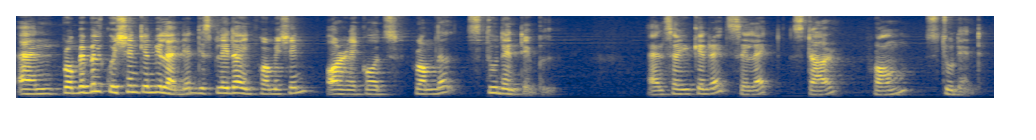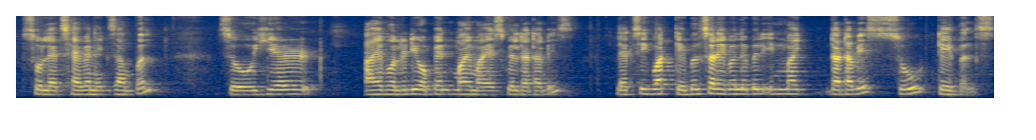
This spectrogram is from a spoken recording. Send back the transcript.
And probable question can be like that display the information or records from the student table. Answer you can write select star from student. So let's have an example. So here I have already opened my MySQL database. Let's see what tables are available in my database. So tables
